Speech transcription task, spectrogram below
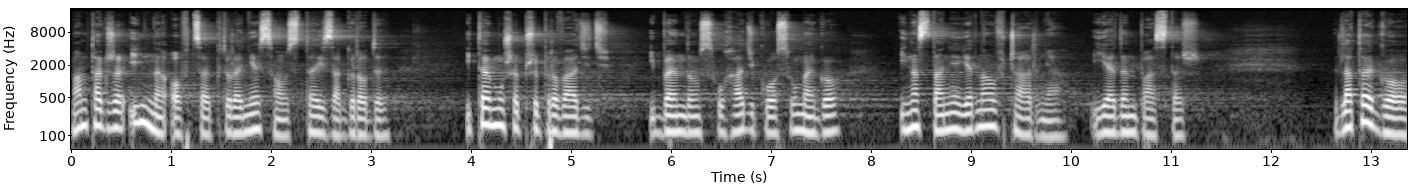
Mam także inne owce, które nie są z tej zagrody, i te muszę przyprowadzić, i będą słuchać głosu mego, i nastanie jedna owczarnia, jeden pasterz. Dlatego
